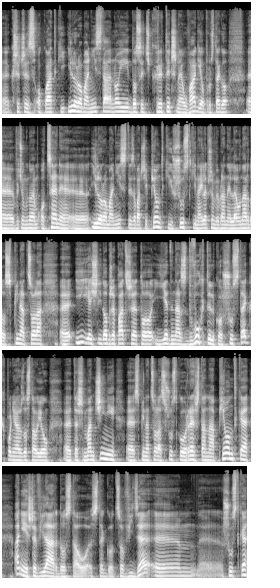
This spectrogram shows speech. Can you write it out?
e, krzyczy z okładki Il Romanista, no i dosyć krytyczne uwagi. Oprócz tego e, wyciągnąłem oceny Il Romanisty. Zobaczcie, piątki, szóstki, najlepszym wybrany Leonardo Spinazzola. I jeśli dobrze patrzę, to jedna z dwóch tylko szóstek, ponieważ dostał ją też Mancini, Spinazzola z szóstką, reszta na piątkę, a nie jeszcze Villar dostał z tego co widzę szóstkę,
